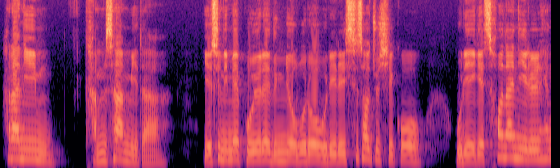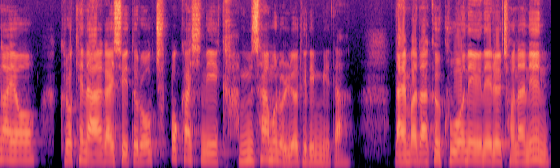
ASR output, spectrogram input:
하나님, 감사합니다. 예수님의 보혈의 능력으로 우리를 씻어주시고 우리에게 선한 일을 행하여 그렇게 나아갈 수 있도록 축복하시니 감사함을 올려드립니다. 날마다 그 구원의 은혜를 전하는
